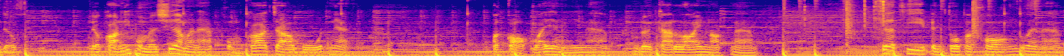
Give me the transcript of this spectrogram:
เดี๋ยวเดี๋ยวก่อนที่ผมจะเชื่อมนะครับ ผมก็จะเอาบูทเนี่ยประกอบไว้อย่างนี้นะครับ โดยการร้อยน็อตนะครับ เพื่อที่เป็นตัวประคองด้วยนะครับ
